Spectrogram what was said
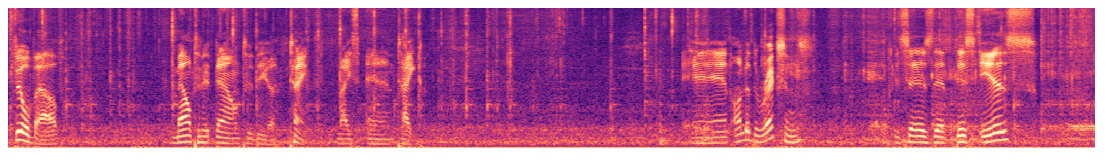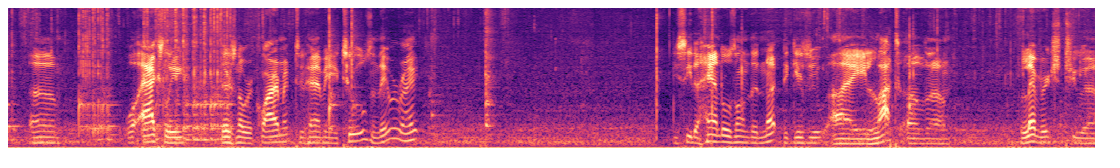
fill valve, mounting it down to the uh, tank nice and tight. And under directions, it says that this is, um, well actually, there's no requirement to have any tools, and they were right. You see the handles on the nut that gives you a lot of um, leverage to uh,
